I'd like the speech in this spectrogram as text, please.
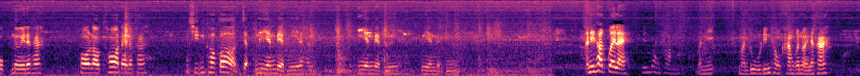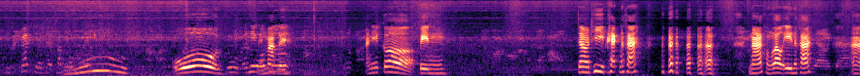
อบเนยนะคะ พอเราทอดได้นะคะ ชิ้นเขาก็จะเนียนแบบนี้นะคะ เนียนแบบนี้เนียนแบบนี้ อันนี้ทอดกล้วยอะไรลิ้นทองควันนี้มาดูลิ้นทองคำกันหน่อยนะคะำแป๊บเดียวแต่ทำโอ้โอ้ดูอันนี้สวยมากเลย อันนี้ก็เป็นเจ้าหน้าที่แพ็คนะคะน้าของเราเองนะคะ อ่า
